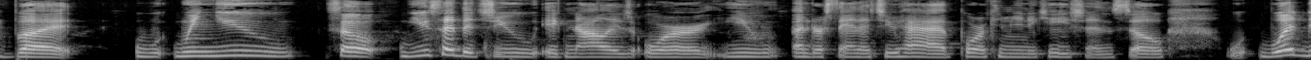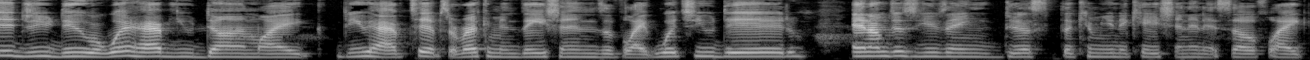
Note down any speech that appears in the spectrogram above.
But w- when you so you said that you acknowledge or you understand that you have poor communication. So what did you do or what have you done? Like, do you have tips or recommendations of like what you did? And I'm just using just the communication in itself. Like,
